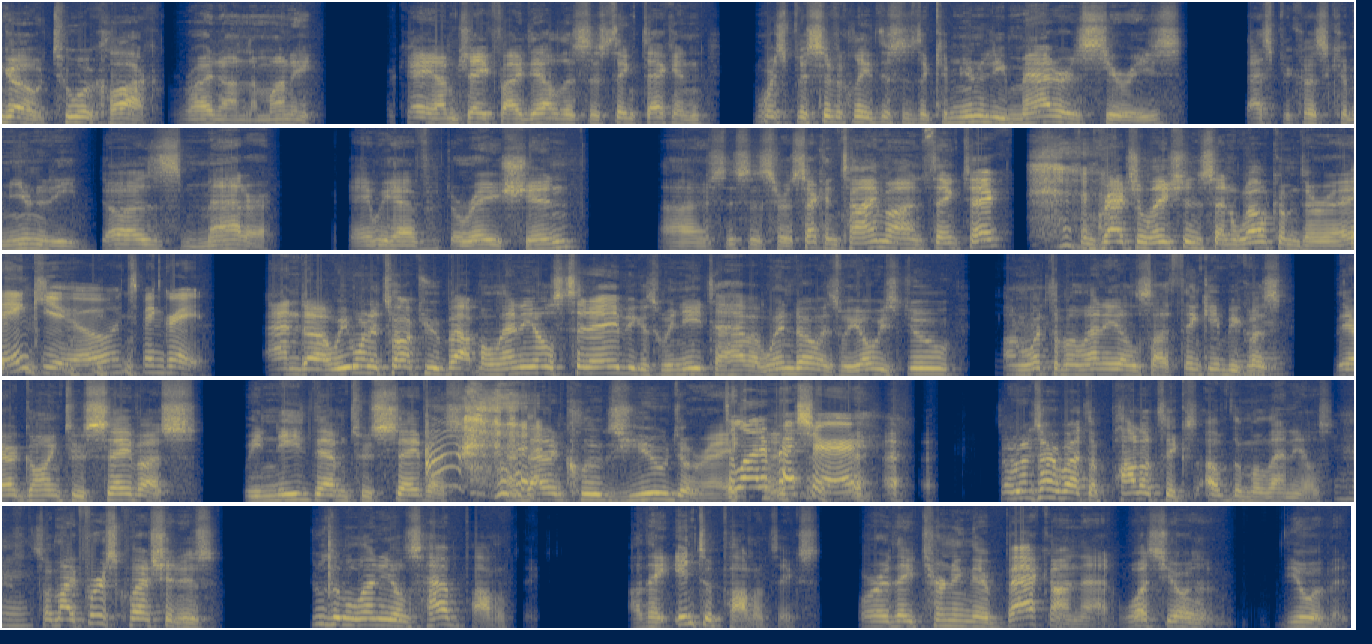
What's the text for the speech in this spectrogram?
Bingo, two o'clock, right on the money. Okay, I'm Jay Fidell. This is Think Tech, and more specifically, this is the Community Matters series. That's because community does matter. Okay, we have Doorae Shin. Uh, this is her second time on Think Tech. Congratulations and welcome, Doorae. Thank you. It's been great. And uh, we want to talk to you about millennials today because we need to have a window, as we always do, on what the millennials are thinking because mm-hmm. they're going to save us. We need them to save us. and that includes you, Doorae. It's a lot of pressure. so we're going to talk about the politics of the millennials. Mm-hmm. So my first question is, do the millennials have politics? Are they into politics? Or are they turning their back on that? What's your view of it?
